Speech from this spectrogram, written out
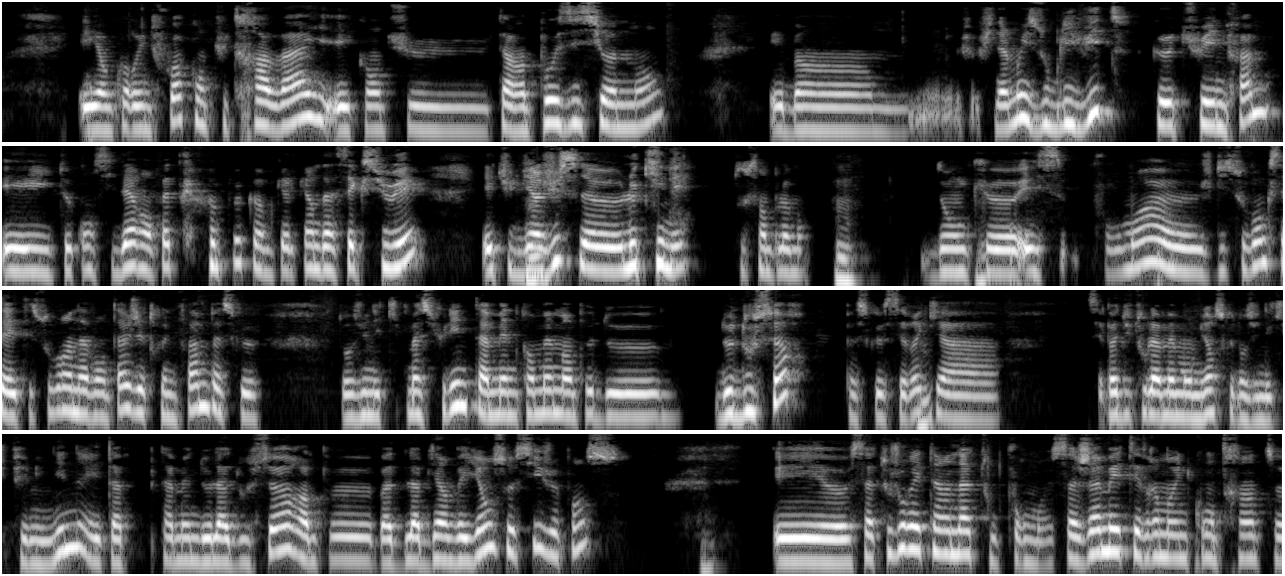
Et encore une fois, quand tu travailles et quand tu as un positionnement, et eh ben finalement ils oublient vite que tu es une femme et ils te considèrent en fait un peu comme quelqu'un d'asexué et tu deviens juste le, kiné tout simplement. Mmh. Donc, mmh. euh, et pour moi, euh, je dis souvent que ça a été souvent un avantage d'être une femme parce que dans une équipe masculine, t'amènes quand même un peu de, de douceur parce que c'est vrai mmh. qu'il y a, c'est pas du tout la même ambiance que dans une équipe féminine et t'amènes de la douceur, un peu bah, de la bienveillance aussi, je pense. Et euh, ça a toujours été un atout pour moi. Ça n'a jamais été vraiment une contrainte.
